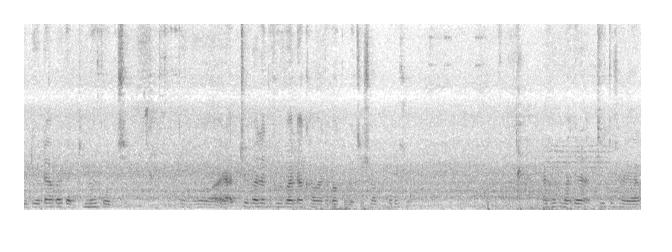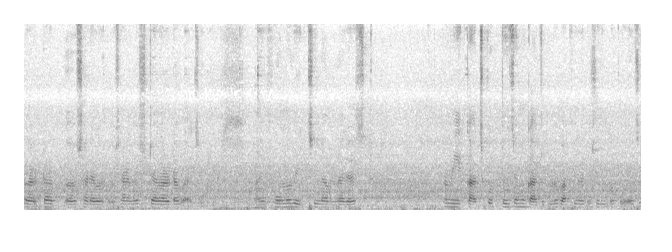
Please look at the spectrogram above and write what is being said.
ভিডিওটা আবার কন্টিনিউ করছি। তো রাত্রিবেলা, দুপুরবেলা খাওয়া দাওয়া করেছি, সব করেছি এখন বাজে রাত্রি তো সাড়ে এগারোটা সাড়ে এগারোটা সাড়ে দশটা এগারোটা বাজে। আমি ফোনও দেখছিলাম না জাস্ট আমি কাজ করতে হচ্ছে আমার কাজগুলো বাকি রয়েছে সেগুলো করেছি।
